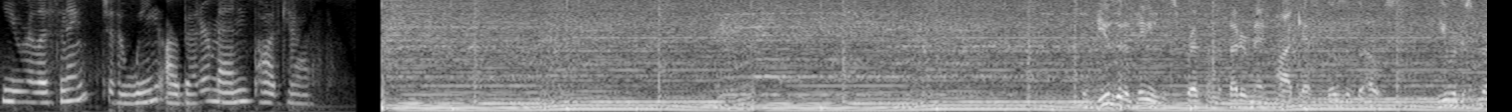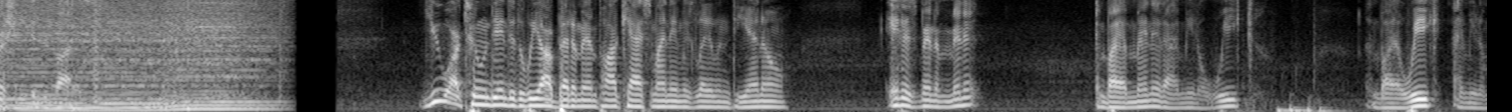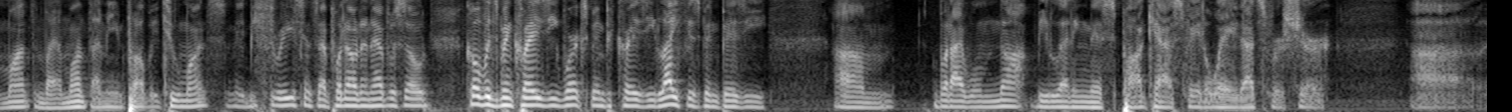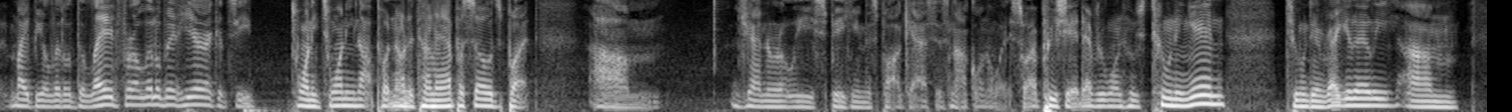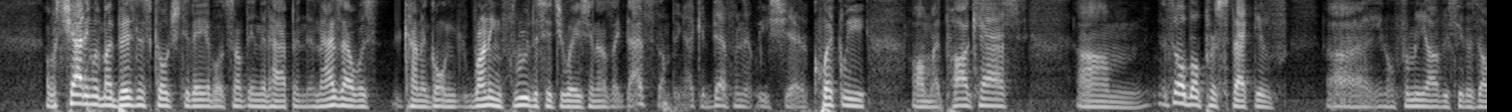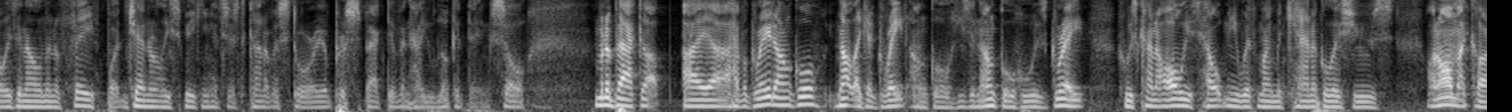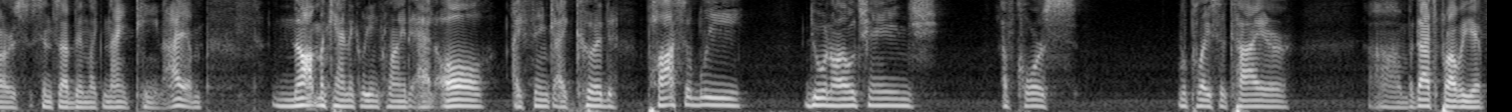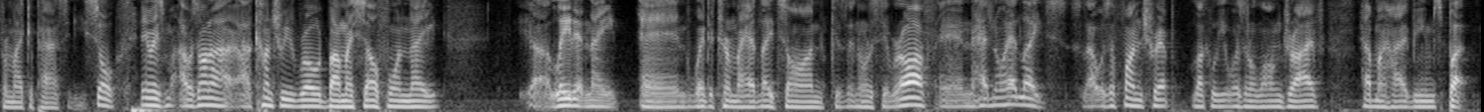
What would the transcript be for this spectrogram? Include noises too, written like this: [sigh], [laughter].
You are listening to the We Are Better Men podcast. The views and opinions expressed on the Better Men podcast are those of the host. Viewer discretion is advised. You are tuned into the We Are Better Men podcast. My name is Leyland Dieno. It has been a minute, and by a minute, I mean a week. And by a week, I mean a month. And by a month, I mean probably two months, maybe three since I put out an episode. COVID's been crazy. Work's been crazy. Life has been busy. Um, but I will not be letting this podcast fade away. That's for sure. Uh, it might be a little delayed for a little bit here. I could see 2020 not putting out a ton of episodes, but um, generally speaking, this podcast is not going away. So I appreciate everyone who's tuning in, tuned in regularly. Um, I was chatting with my business coach today about something that happened, and as I was kind of going running through the situation, I was like, "That's something I could definitely share quickly on my podcast." Um, it's all about perspective. Uh, you know, for me, obviously, there's always an element of faith, but generally speaking, it's just kind of a story of perspective and how you look at things. So, I'm going to back up. I uh, have a great uncle, not like a great uncle. He's an uncle who is great, who's kind of always helped me with my mechanical issues on all my cars since I've been like 19. I am not mechanically inclined at all. I think I could possibly do an oil change, of course, replace a tire. Um, but that's probably it for my capacity. So, anyways, I was on a, a country road by myself one night uh, late at night and went to turn my headlights on because I noticed they were off and had no headlights. So that was a fun trip. Luckily, it wasn't a long drive. Had my high beams, but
